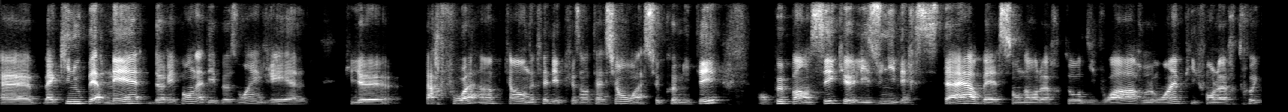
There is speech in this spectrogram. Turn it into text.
euh, ben, qui nous permet de répondre à des besoins réels. Puis le, Parfois, hein, quand on a fait des présentations à ce comité, on peut penser que les universitaires ben, sont dans leur tour d'ivoire, loin, puis ils font leur truc.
